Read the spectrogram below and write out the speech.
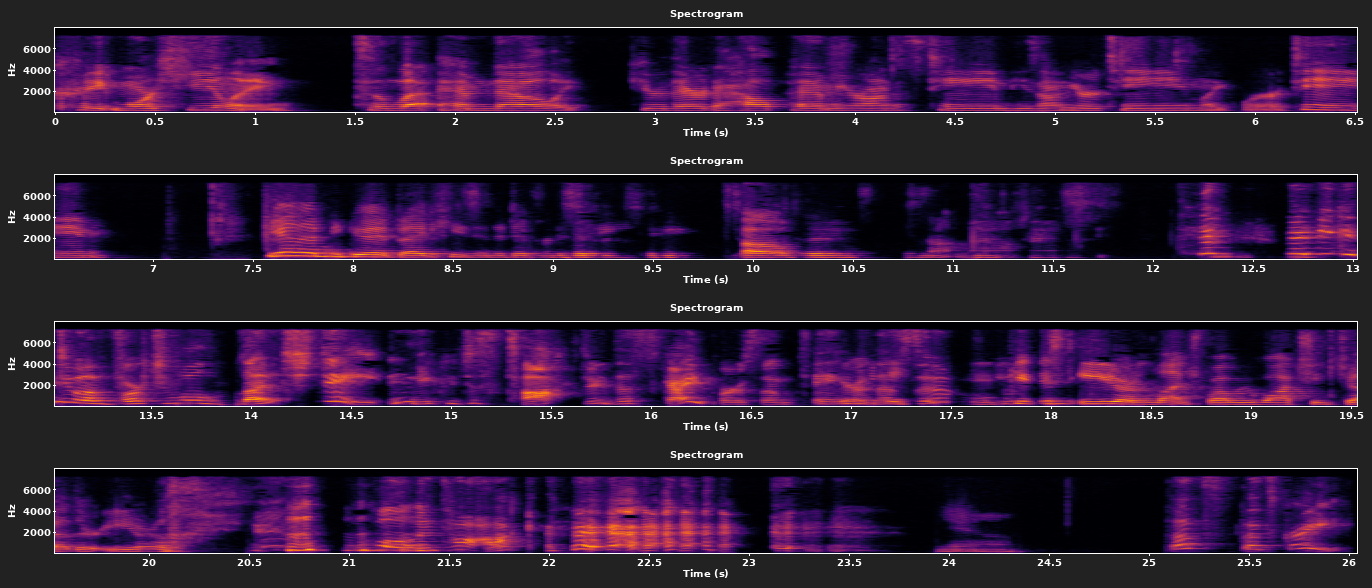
create more healing to let him know, like, you're there to help him, you're on his team, he's on your team, like, we're a team. Yeah, that'd be good, but he's in a different city. So oh. He's not in my office. Maybe you could do a virtual lunch date and you could just talk through the Skype or something or the Zoom. You could just eat our lunch while we watch each other eat our lunch. well, and talk. yeah. That's that's great.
